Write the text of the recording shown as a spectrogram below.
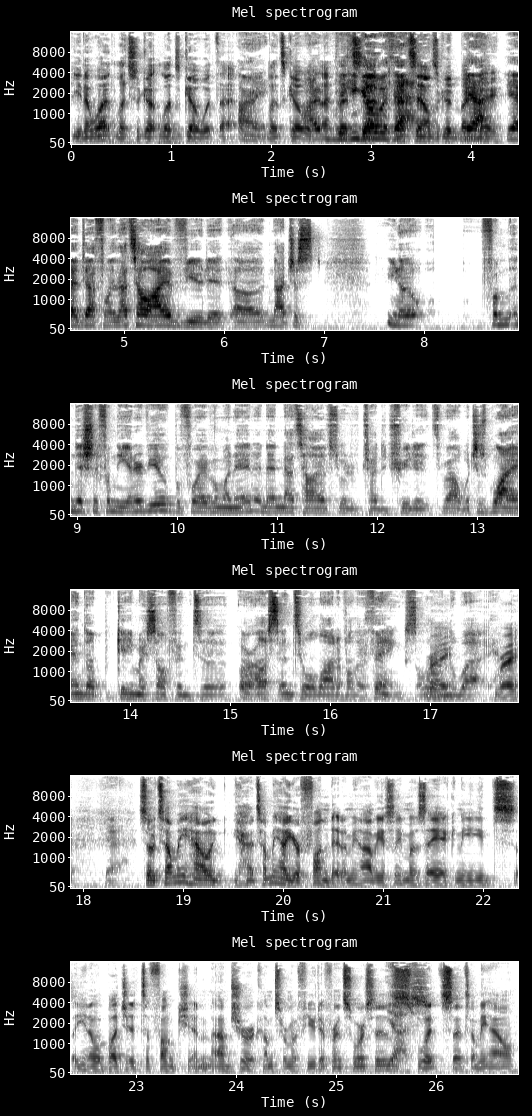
you know what? Let's go. Let's go with that. All right, Let's go with I- that. We That's- can go with that. That sounds good by yeah, me. Yeah, definitely. That's how I've viewed it. Uh, not just, you know, from initially from the interview before I even went in, and then that's how I've sort of tried to treat it throughout. Which is why I end up getting myself into or us into a lot of other things along Right. the way. Right. Yeah. So tell me how, how tell me how you're funded. I mean, obviously Mosaic needs you know a budget to function. I'm sure it comes from a few different sources. Yes. What's uh, tell me how?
